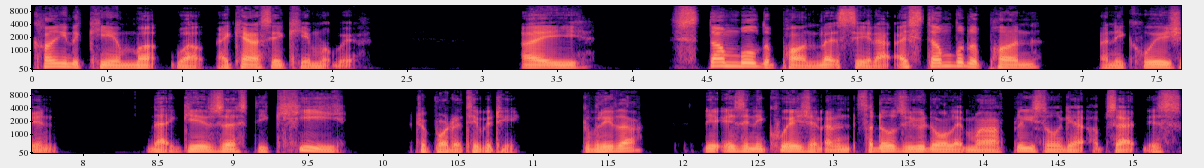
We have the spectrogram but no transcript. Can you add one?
kind of came up, well, I can't say came up with. I stumbled upon, let's say that, I stumbled upon an equation that gives us the key to productivity. Can you believe that? There is an equation, and for those of you who don't like math, please don't get upset. It's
